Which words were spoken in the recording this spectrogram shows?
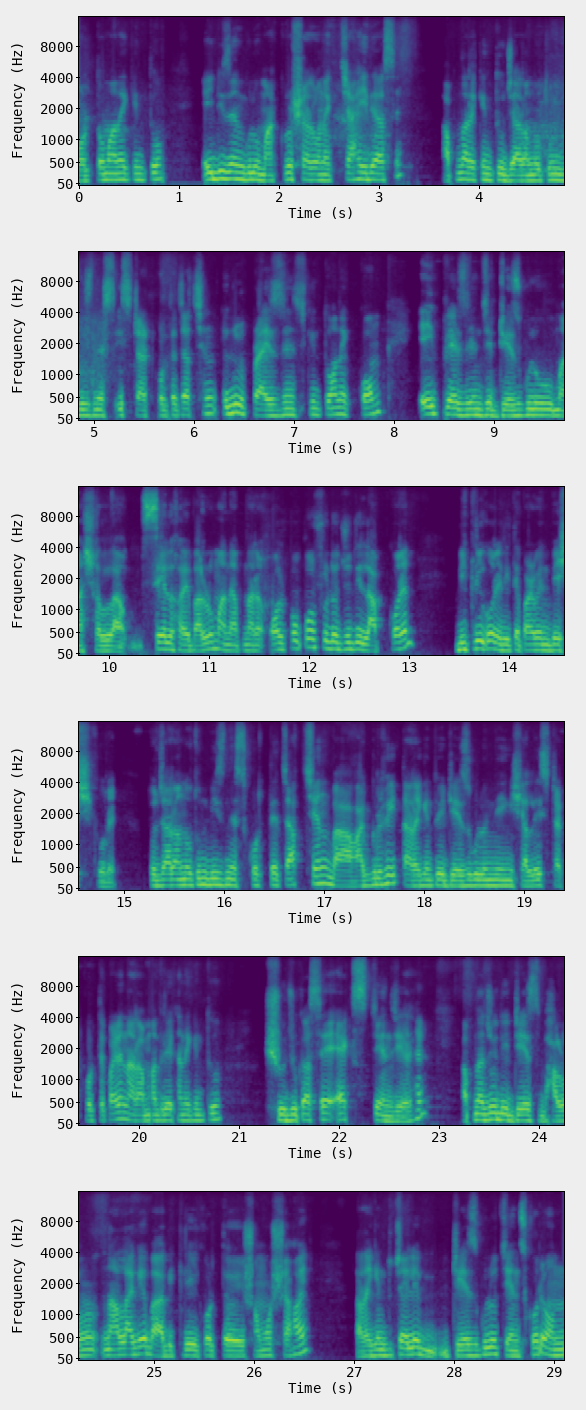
বর্তমানে কিন্তু এই ডিজাইনগুলো মাক্রোসার অনেক চাহিদা আছে। আপনারা কিন্তু যারা নতুন বিজনেস স্টার্ট করতে চাচ্ছেন, এগুলো প্রাইস রেঞ্জ কিন্তু অনেক কম। এই প্রাইস রেঞ্জের ড্রেসগুলো মার্শাল্লাহ সেল হয় ভালো মানে আপনারা অল্প প্রফিটও যদি লাভ করেন, বিক্রি করে দিতে পারবেন বেশি করে। তো যারা নতুন বিজনেস করতে চাচ্ছেন বা আগ্রহী, তারা কিন্তু এই ড্রেসগুলো নিয়ে ইনশাল্লাহ স্টার্ট করতে পারেন। আর আমাদের এখানে কিন্তু সুযোগ আছে এক্সচেঞ্জের হ্যাঁ? আপনার যদি ড্রেস ভালো না লাগে বা বিক্রি করতে সমস্যা হয় তারা কিন্তু চাইলে ড্রেসগুলো চেঞ্জ করে অন্য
